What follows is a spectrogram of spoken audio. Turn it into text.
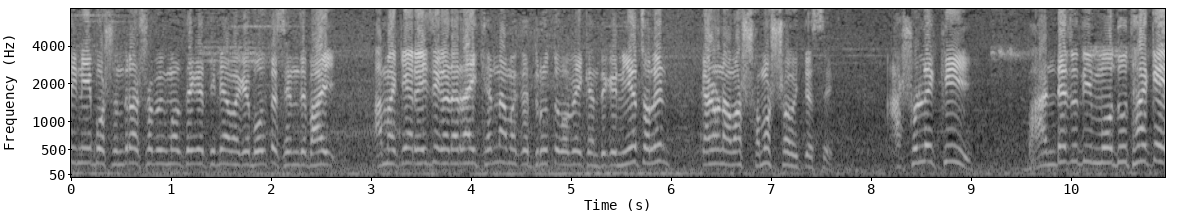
তিনি বসুন্ধরা শপিং মল থেকে তিনি আমাকে বলতেছেন যে, ভাই, আমাকে আর এই জায়গাটা রাইখেন না, আমাকে দ্রুতভাবে এখান থেকে নিয়ে চলেন, কারণ আমার সমস্যা হইতেছে। আসলে কি ভান্ডে যদি মধু থাকে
